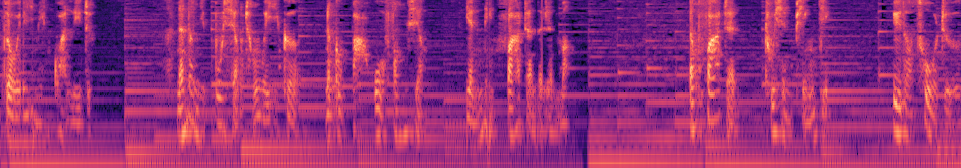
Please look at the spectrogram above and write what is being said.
作为一名管理者，难道你不想成为一个能够把握方向、引领发展的人吗？当发展出现瓶颈、遇到挫折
